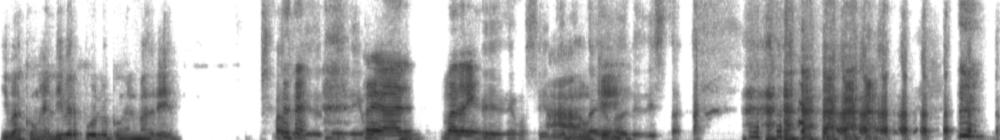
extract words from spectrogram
¿Iba con el Liverpool o con el Madrid? Madrid, mínimo. Real. Madrid. Mínimo, sí, tiene Ah, ok. madridista.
